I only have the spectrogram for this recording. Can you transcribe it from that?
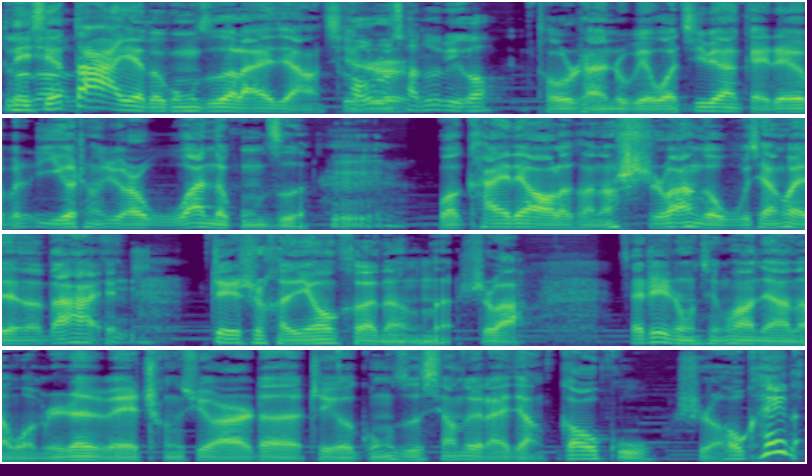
那些大爷的工资来讲，其实投入产出比高，投入产出比，我即便给这个一个程序员五万的工资，嗯，我开掉了可能十万个五千块钱的大爷，这是很有可能的，是吧？在这种情况下呢，我们认为程序员的这个工资相对来讲高估是 OK 的，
